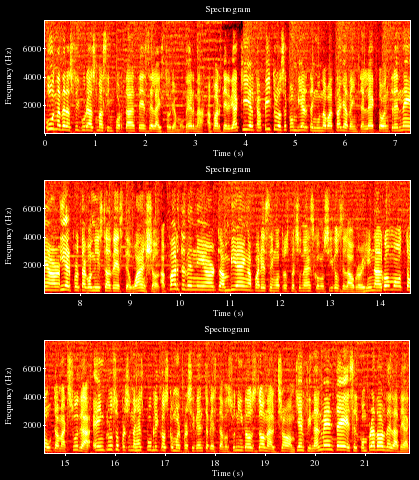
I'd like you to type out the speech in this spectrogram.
una de las figuras más importantes de la historia moderna. A partir de aquí, el capítulo se convierte en una batalla de intelecto entre Near y el protagonista de este one shot. Aparte de Near, también aparecen otros personajes conocidos de la obra original como Touta Matsuda e incluso personajes públicos como el presidente de Estados Unidos Donald Trump, quien finalmente es el comprador de la Death.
